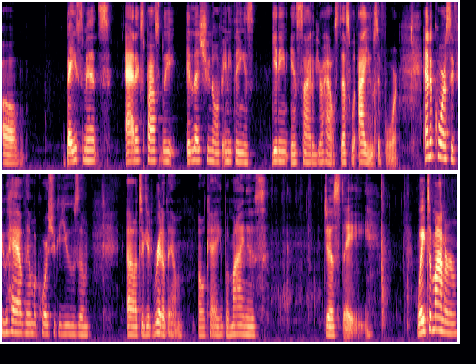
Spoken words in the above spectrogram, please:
uh, basements, attics possibly. It lets you know if anything is getting inside of your house. That's what I use it for. And of course, if you have them, of course, you could use them uh, to get rid of them okay? But mine is just a way to monitor,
